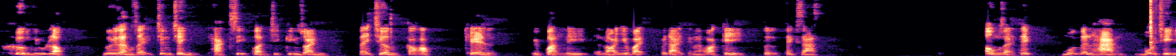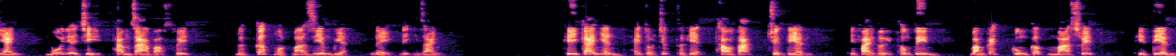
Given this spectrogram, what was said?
Khương Hữu Lộc, người giảng dạy chương trình Thạc sĩ Quản trị Kinh doanh tại trường cao học Yale với quản lý đã nói như vậy với Đài tiếng nói Hoa Kỳ từ Texas. Ông giải thích mỗi ngân hàng, mỗi chi nhánh, mỗi địa chỉ tham gia vào SWIFT được cấp một mã riêng biệt để định danh. Khi cá nhân hay tổ chức thực hiện thao tác chuyển tiền thì phải gửi thông tin bằng cách cung cấp mã SWIFT thì tiền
